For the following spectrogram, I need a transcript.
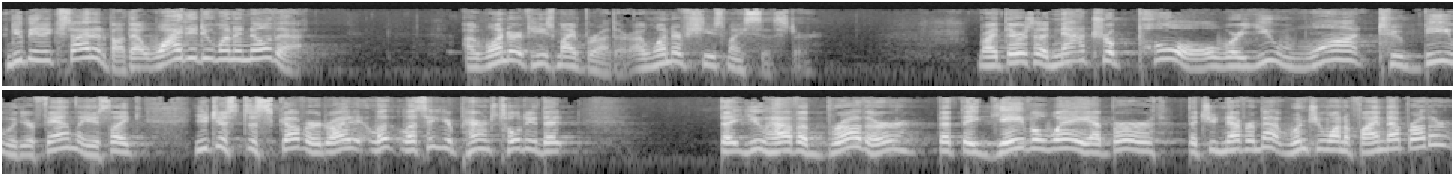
And you'd be excited about that. Why did you want to know that? I wonder if he's my brother. I wonder if she's my sister. Right? There's a natural pull where you want to be with your family. It's like you just discovered, right? Let, us say your parents told you that, that you have a brother that they gave away at birth that you never met. Wouldn't you want to find that brother?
